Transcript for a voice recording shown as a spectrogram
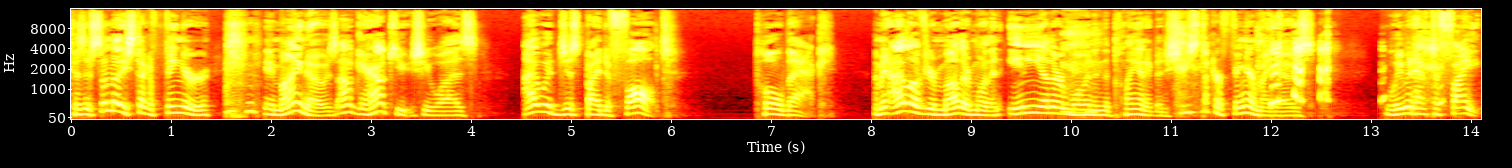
because if somebody stuck a finger in my nose, I don't care how cute she was, I would just by default pull back. I mean, I love your mother more than any other woman in the planet, but if she stuck her finger in my nose, we would have to fight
